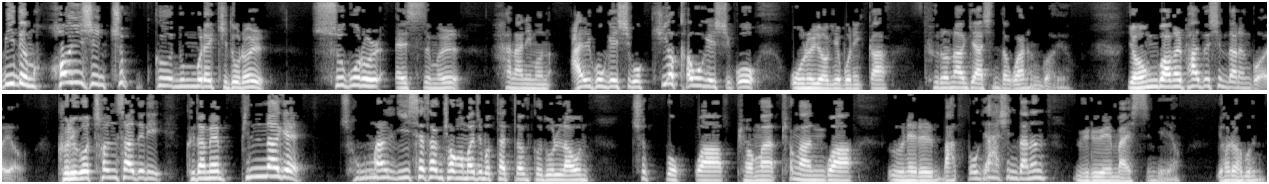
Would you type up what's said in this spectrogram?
믿음, 헌신, 축, 그 눈물의 기도를 수고를 애씀을 하나님은 알고 계시고 기억하고 계시고 오늘 여기 보니까 드러나게 하신다고 하는 거예요. 영광을 받으신다는 거예요. 그리고 천사들이 그 다음에 빛나게 정말 이 세상 경험하지 못했던 그 놀라운 축복과 평화, 평안과 은혜를 맛보게 하신다는 위로의 말씀이에요. 여러분,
